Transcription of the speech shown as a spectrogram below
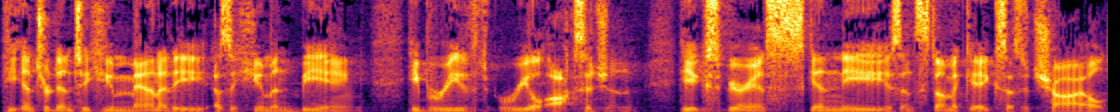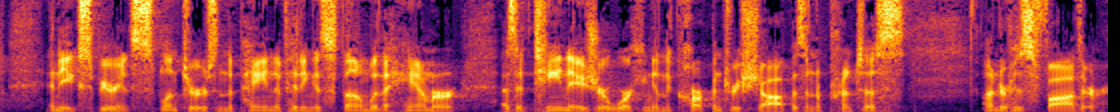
He entered into humanity as a human being. He breathed real oxygen. He experienced skin knees and stomach aches as a child, and he experienced splinters and the pain of hitting his thumb with a hammer as a teenager working in the carpentry shop as an apprentice under his father.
